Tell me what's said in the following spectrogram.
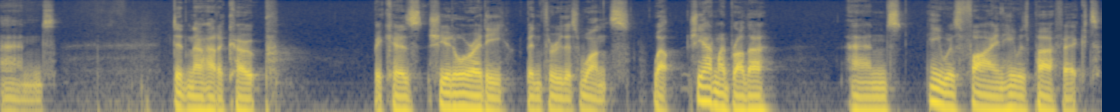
and didn't know how to cope because she had already been through this once. Well, she had my brother, and he was fine, he was perfect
